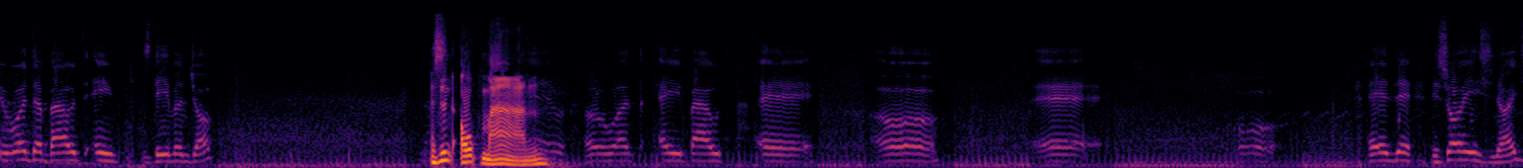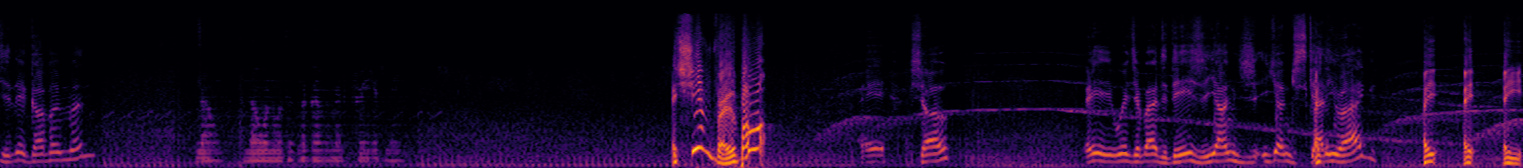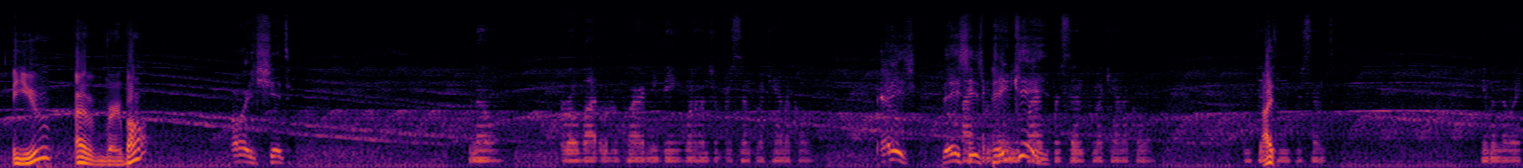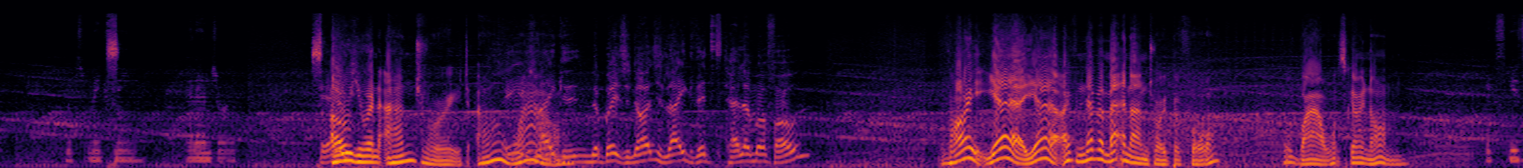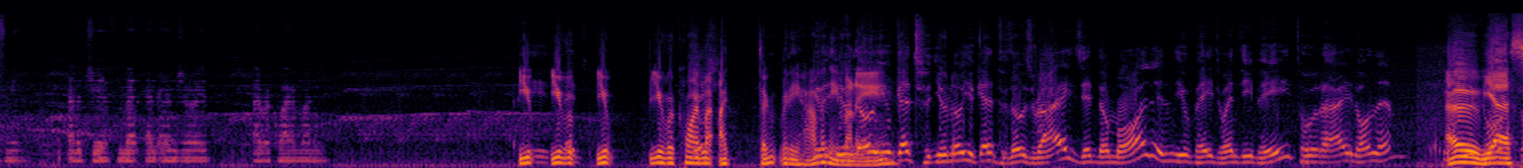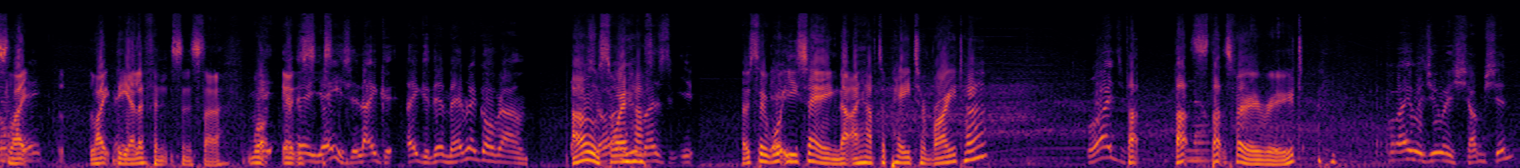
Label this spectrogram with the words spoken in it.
What about a Steven job? As an old man. Oh, what about uh, oh, uh, oh, and uh, so he's not the government? No, no one within the government created me. Is she a robot? Uh, so, hey, what about this young young scallywag? Are, you a robot? Oh shit! No, a robot would require me being 100% mechanical. This this I is am Pinky. 85% mechanical and I- 15% humanoid, which makes me an android. S- Hey. Oh, you're an android. Oh, It's wow. like the but it's not like the telephone. Right, yeah, yeah. I've never met an android before. Oh, wow. What's going on? Excuse me, now that you have met an android, I require money. You, you, you, you require my... Yes. I don't really have you, any you money. Know you get you know you get those rides at the mall and you pay 20p to ride on them. Oh, You don't- yes, don't like, pay- like the Hey. elephants and stuff. What? It's- yes, like like the merry-go-round. oh, so I have... Must, you, oh, So what are you saying? That I have to pay to ride her? what? That, that's, No. that's very rude. Why would you assumption?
